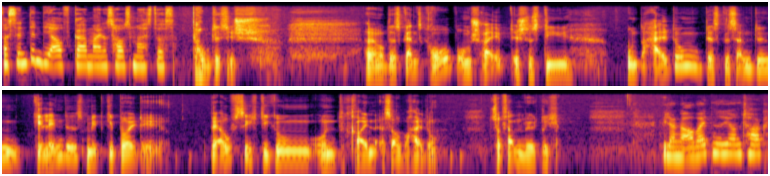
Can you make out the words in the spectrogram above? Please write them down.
Was sind denn die Aufgaben eines Hausmeisters? Oh, das ist, wenn man das ganz grob umschreibt, ist es die Unterhaltung des gesamten Geländes mit Gebäude, Beaufsichtigung und rein Sauberhaltung, sofern möglich. Wie lange arbeiten Sie am Tag?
